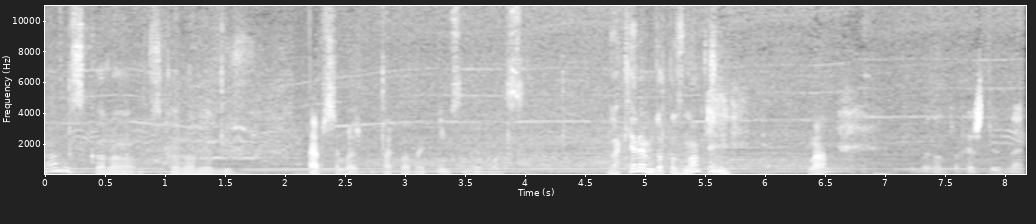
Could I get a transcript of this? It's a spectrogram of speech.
No ale skoro, skoro lubisz... Zawsze możesz pofarbować nim sobie włosy. Lakierem do paznokci? No? To będą trochę sztywne.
